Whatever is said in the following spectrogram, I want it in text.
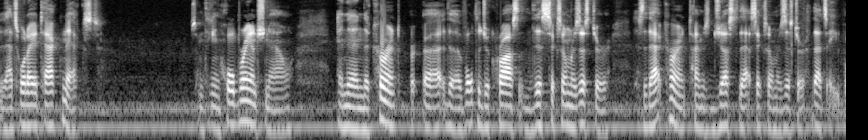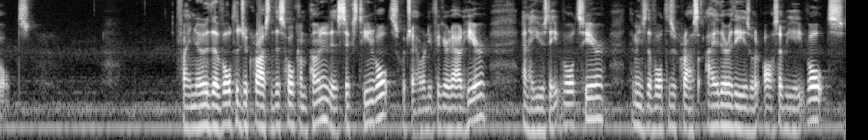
That's what I attack next. So I'm thinking whole branch now and then the current, uh, the voltage across this 6 ohm resistor is that current times just that 6 ohm resistor. That's 8 volts. If I know the voltage across this whole component is 16 volts, which I already figured out here, and I used 8 volts here, that means the voltage across either of these would also be 8 volts.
